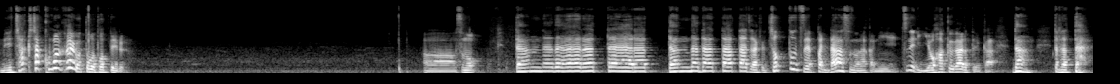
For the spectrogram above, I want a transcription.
めちゃくちゃ細かい音をとっている。あその、ダンダダラッタラッダンダダッタッタじゃなくて、ちょっとずつやっぱりダンスの中に常に余白があるというか、ダン、ダダッタ、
